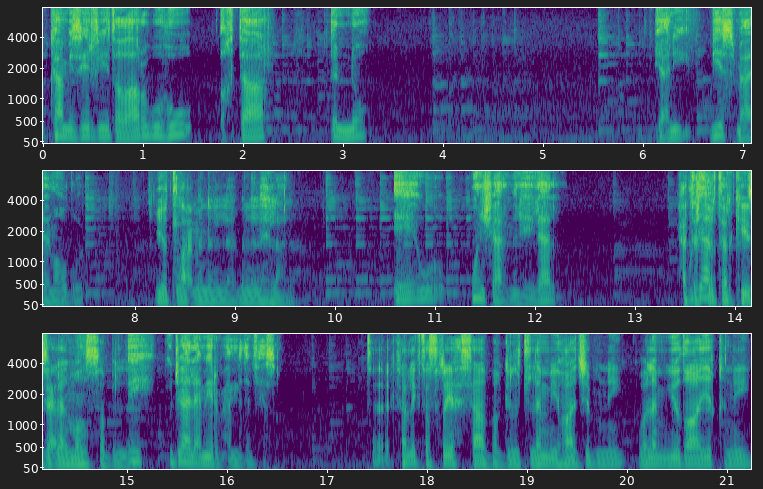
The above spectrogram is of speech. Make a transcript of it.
وكان بيصير فيه تضارب وهو اختار إنه يعني بيسمع الموضوع. يطلع من من الهلال. إيه وانشال من الهلال. حتى يصير تركيز على المنصب ال- إيه وجاء الأمير محمد بن فيصل كان لك تصريح سابق قلت لم يهاجمني ولم يضايقني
